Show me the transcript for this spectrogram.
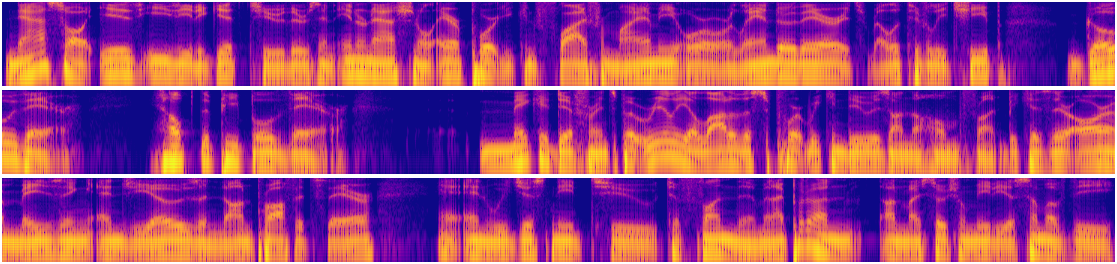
Nassau is easy to get to. There's an international airport. You can fly from Miami or Orlando there. It's relatively cheap. Go there. Help the people there make a difference. But really, a lot of the support we can do is on the home front because there are amazing NGOs and nonprofits there, and we just need to to fund them. And I put on on my social media some of the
